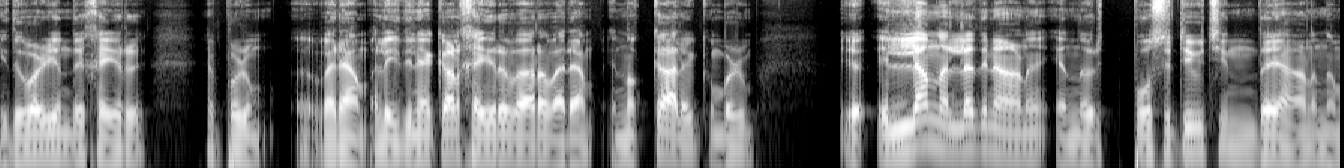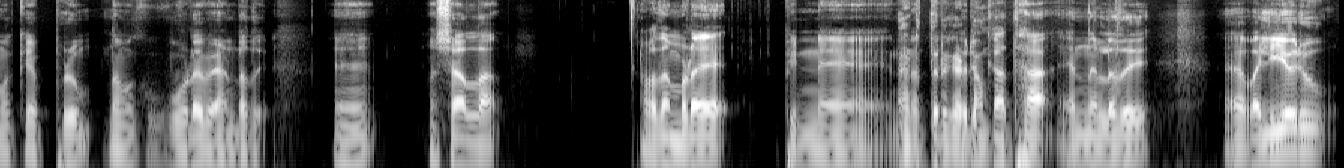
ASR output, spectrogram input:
ഇതുവഴി എന്ത് ഹൈർ എപ്പോഴും വരാം. അല്ലെ ഇതിനേക്കാൾ ഹൈർ വേറെ വരാം എന്നൊക്കെ ആലോചിക്കുമ്പോഴും എല്ലാം നല്ലതിനാണ് എന്നൊരു പോസിറ്റീവ് ചിന്തയാണ് നമുക്ക് എപ്പോഴും നമുക്ക് കൂടെ വേണ്ടത്. മഷാല്ല അപ്പോൾ നമ്മുടെ പിന്നെ ഒരു കഥ എന്നുള്ളത് വലിയൊരു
